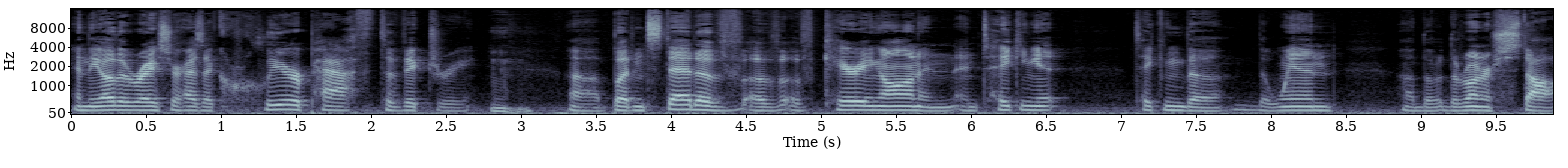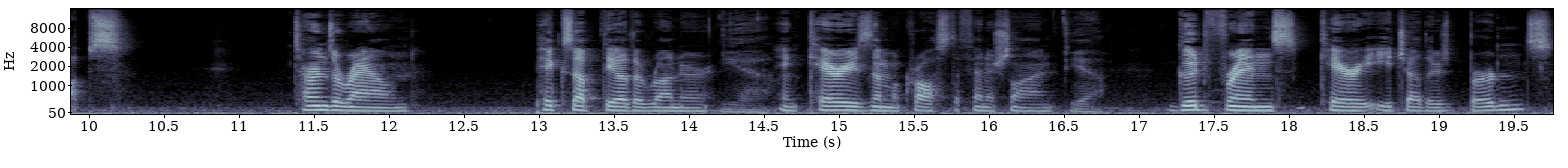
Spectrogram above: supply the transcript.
and the other racer has a clear path to victory. Mm-hmm. Uh, but instead of, of, of, carrying on and, and taking it, taking the, the win, uh, the, the runner stops, turns around, picks up the other runner, yeah. and carries them across the finish line. Yeah. Good friends carry each other's burdens.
